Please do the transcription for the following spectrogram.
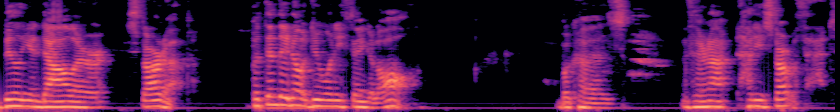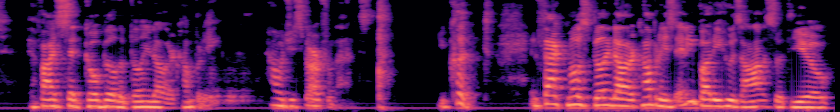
billion dollar startup. But then they don't do anything at all because they're not. How do you start with that? If I said, go build a billion dollar company, how would you start from that? You couldn't. In fact, most billion dollar companies, anybody who's honest with you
